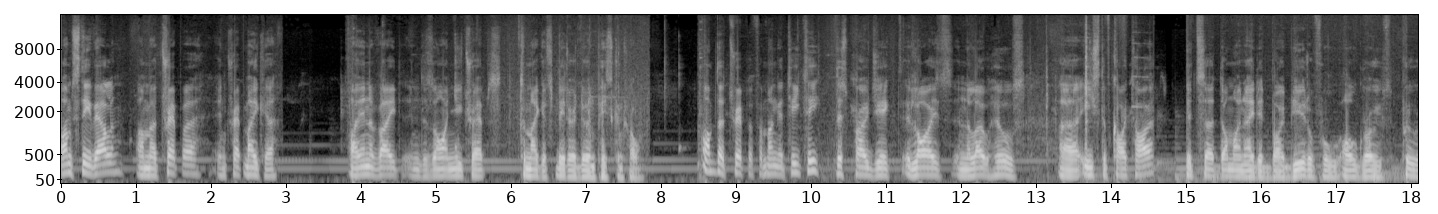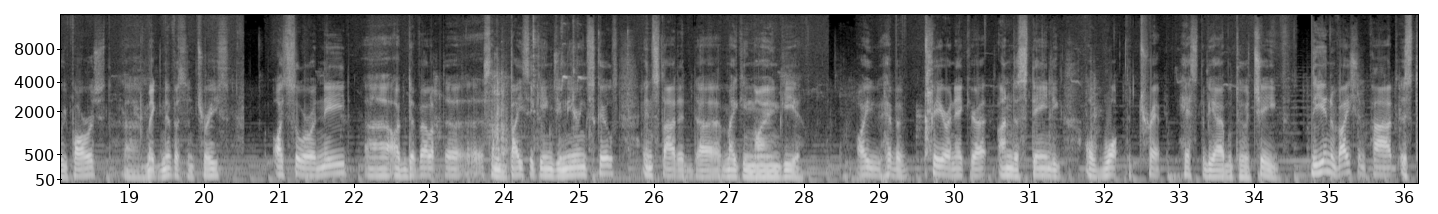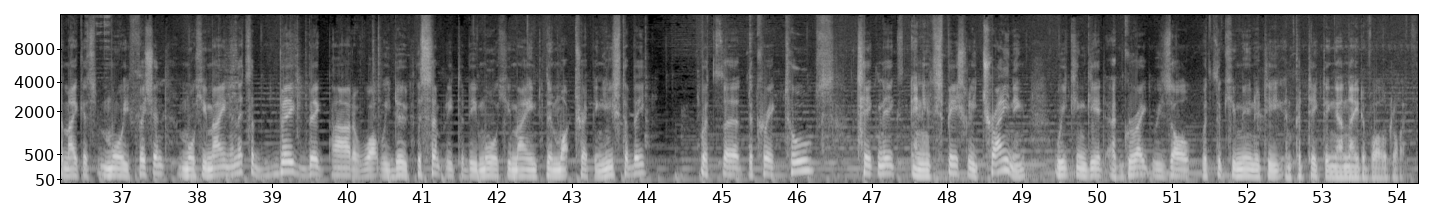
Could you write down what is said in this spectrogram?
I'm Steve Allan. I'm a trapper and trap maker. I innovate and design new traps to make us better at doing pest control. I'm the trapper for Mangatete. This project lies in the low hills uh, east of Kaitaia. It's uh, dominated by beautiful old growth puriri forest, uh, magnificent trees. I saw a need, uh, I've developed uh, some basic engineering skills and started uh, making my own gear. I have a clear and accurate understanding of what the trap has to be able to achieve. The innovation part is to make us more efficient, more humane, and that's a big, big part of what we do, is simply to be more humane than what trapping used to be. With the, the correct tools, techniques, and especially training, we can get a great result with the community and protecting our native wildlife.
